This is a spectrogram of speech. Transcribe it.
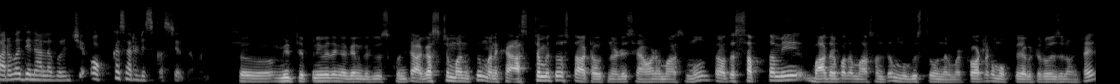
పర్వదినాల గురించి ఒక్కసారి డిస్కస్ చేద్దామండి. సో మీరు చెప్పిన విధంగా కనుక చూసుకుంటే ఆగస్టు మంత్ మనకి అష్టమితో స్టార్ట్ అవుతున్నాడు శ్రావణ మాసము. తర్వాత సప్తమి భాద్రపద మాసంతో ముగుస్తూ ఉందన్నమాట. టోటల్గా ముప్పై ఒకటి రోజులు ఉంటాయి.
